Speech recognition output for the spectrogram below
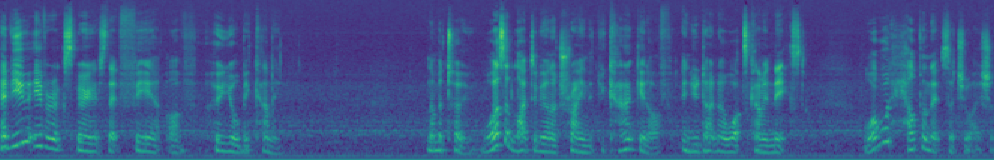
Have you ever experienced that fear of who you're becoming? Number two, what is it like to be on a train that you can't get off and you don't know what's coming next? What would help in that situation?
